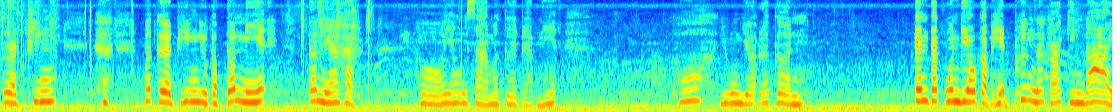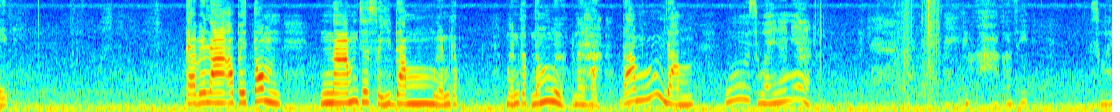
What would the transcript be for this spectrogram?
เกิดพิง มาเกิดพิงอยู่กับต้นนี้ ต้นเนี้ยค่ะ โหยังอุตส่าห์มาเกิดแบบนี้โอ้ยุงเยอะเหลือเกิน เป็นตระกูลเดียวกับเห็ดพึ่งนะคะ กินได้ แต่เวลาเอาไปต้ม น้ำจะสีดำเหมือนกับเหมือนกับน้ำหมึกเลยค่ะดำดำอู้สวยนะเนี่ยไหนดูขาเขาสิ สวย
